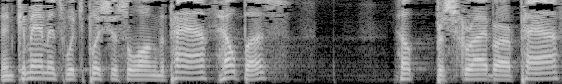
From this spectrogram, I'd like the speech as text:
And commandments which push us along the path help us, help prescribe our path,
